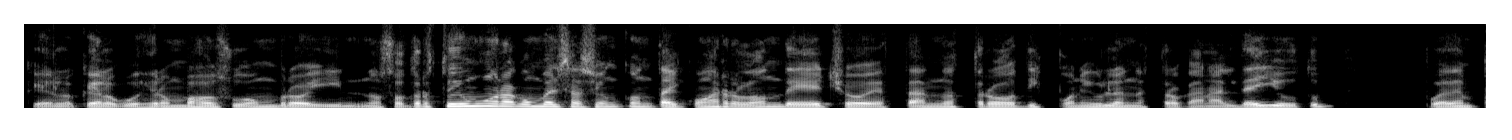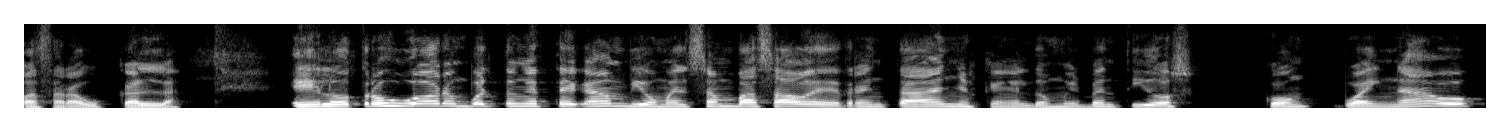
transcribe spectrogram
que lo, que lo cogieron bajo su hombro. Y nosotros tuvimos una conversación con Taekwondo Rolón, de hecho, está nuestro, disponible en nuestro canal de YouTube. Pueden pasar a buscarla. El otro jugador envuelto en este cambio, Melsan Basado, de 30 años, que en el 2022 con Guaynabo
